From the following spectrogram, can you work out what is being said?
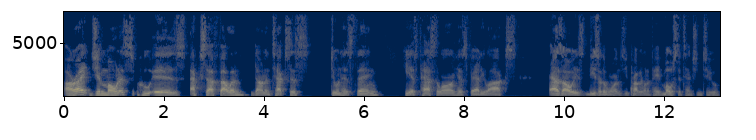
All right, Jim Monos, who is XF felon down in Texas, doing his thing. He has passed along his fatty locks. As always, these are the ones you probably want to pay most attention to.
